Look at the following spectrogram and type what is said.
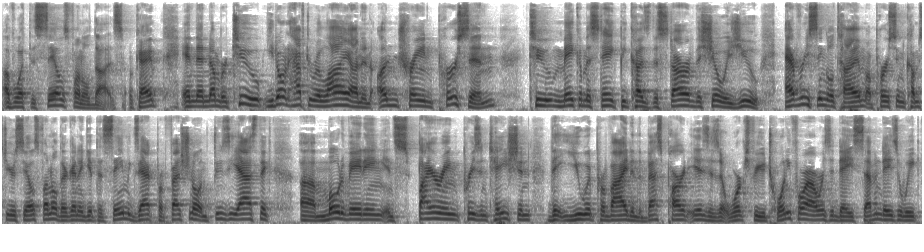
of what the sales funnel does okay? And then number two you don't have to rely on an untrained person to make a mistake because the star of the show is you. Every single time a person comes to your sales funnel, they're going to get the same exact professional, enthusiastic, uh, motivating, inspiring presentation that you would provide. And the best part is, is it works for you 24 hours a day, seven days a week,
